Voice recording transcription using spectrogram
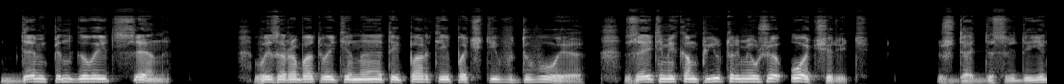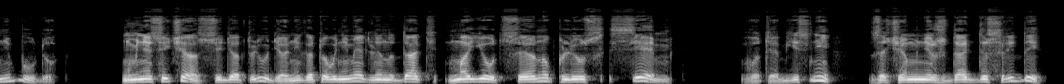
демпинговые цены. Вы зарабатываете на этой партии почти вдвое. За этими компьютерами уже очередь. Ждать до среды я не буду. У меня сейчас сидят люди, они готовы немедленно дать мою цену плюс семь. Вот и объясни, зачем мне ждать до среды?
